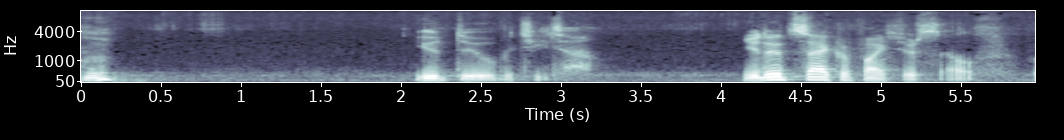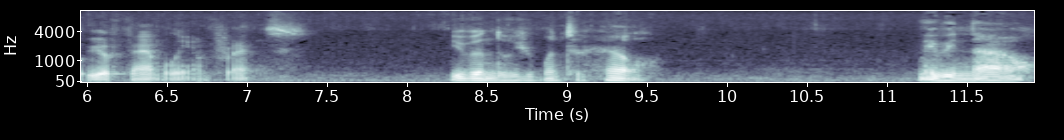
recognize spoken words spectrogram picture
Hmm? You do, Vegeta. You did sacrifice yourself for your family and friends, even though you went to hell. Maybe now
